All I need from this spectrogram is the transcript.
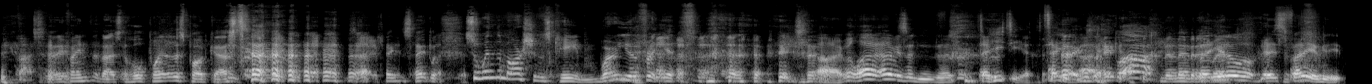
That's very fine. That's the whole point of this podcast. exactly, exactly. So when the Martians came, were you afraid? Yeah. exactly. Aye, well, I, I was in uh, Tahiti at the time. exactly. Ah, remember it But you know, it's funny you,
